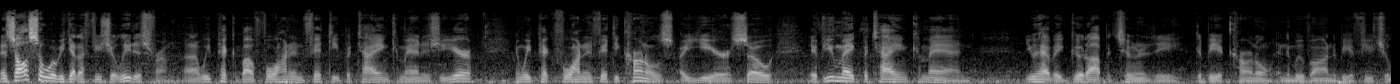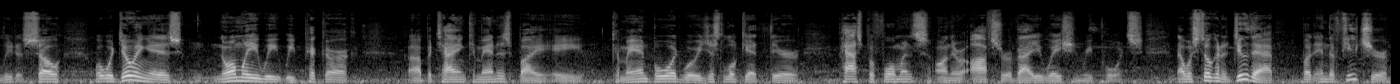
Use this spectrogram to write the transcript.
It's also where we get our future leaders from. Uh, we pick about 450 battalion commanders a year, and we pick 450 colonels a year. So if you make battalion command, you have a good opportunity to be a colonel and to move on to be a future leader. So what we're doing is normally we, we pick our uh, battalion commanders by a command board where we just look at their past performance on their officer evaluation reports. Now, we're still going to do that, but in the future,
